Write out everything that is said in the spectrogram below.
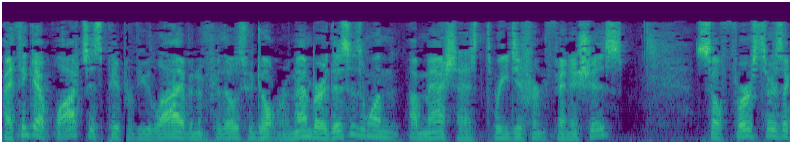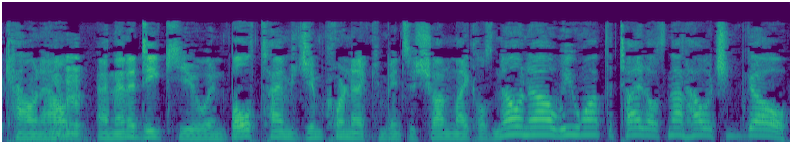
I think I've watched this pay per view live, and for those who don't remember, this is one a match that has three different finishes. So first there's a count out, mm-hmm. and then a DQ, and both times Jim Cornette convinces Shawn Michaels, no, no, we want the title. It's not how it should go.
